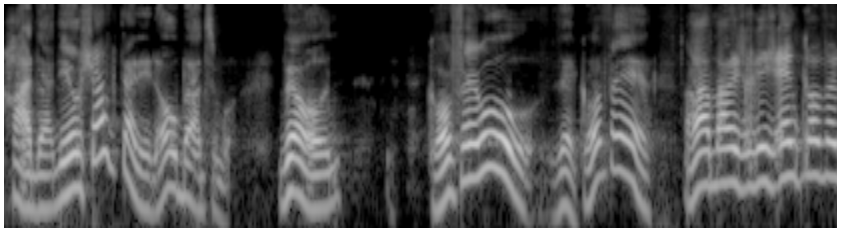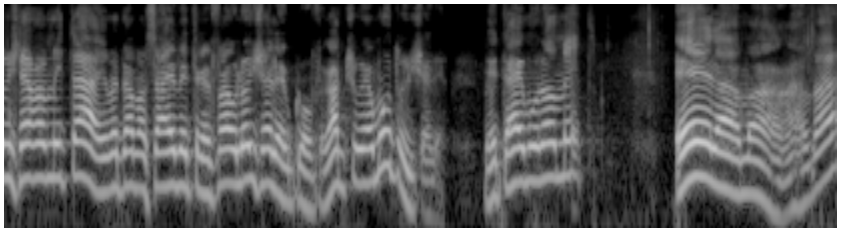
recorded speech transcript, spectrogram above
חדה, דיורשיו קטני, לא הוא בעצמו. ועוד, כופר הוא, זה כופר. אמר יש רגיש אין כופר משטר המיטה, אם אדם עשה עבד טרפה הוא לא ישלם כופר, רק כשהוא ימות הוא ישלם. בינתיים הוא לא מת. אלא אמר רבא,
